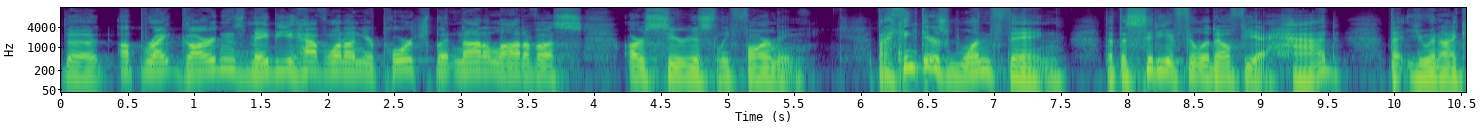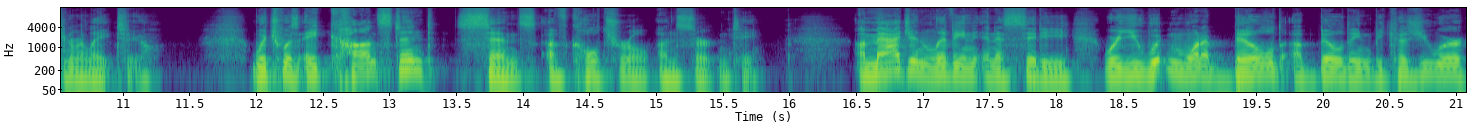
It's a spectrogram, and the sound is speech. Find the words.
the upright gardens. Maybe you have one on your porch, but not a lot of us are seriously farming. But I think there's one thing that the city of Philadelphia had that you and I can relate to, which was a constant sense of cultural uncertainty. Imagine living in a city where you wouldn't want to build a building because you were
